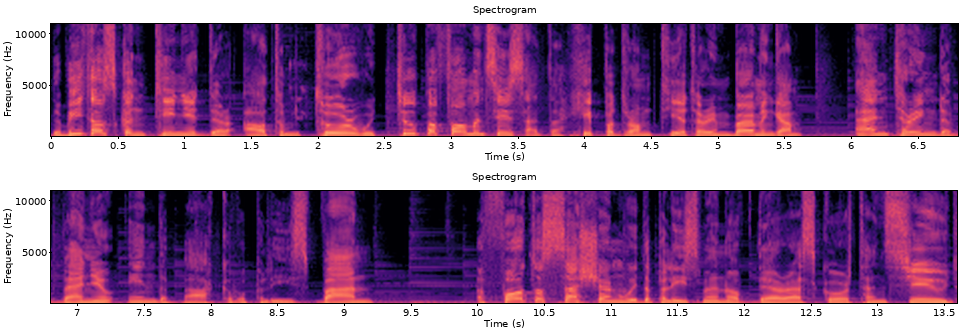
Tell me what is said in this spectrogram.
the Beatles continued their autumn tour with two performances at the Hippodrome Theatre in Birmingham, entering the venue in the back of a police van. A photo session with the policemen of their escort ensued,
